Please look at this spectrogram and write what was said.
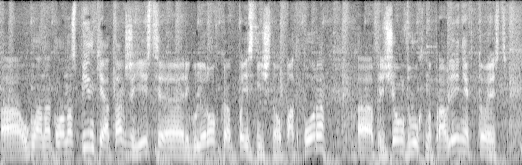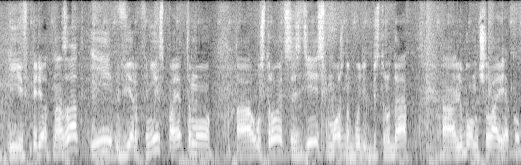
э, угла наклона спинки, а также есть э, регулировка поясничного подпора, причем в двух направлениях, то есть и вперед-назад, и вверх-вниз. Поэтому э, устроиться здесь можно будет без труда э, любому человеку.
